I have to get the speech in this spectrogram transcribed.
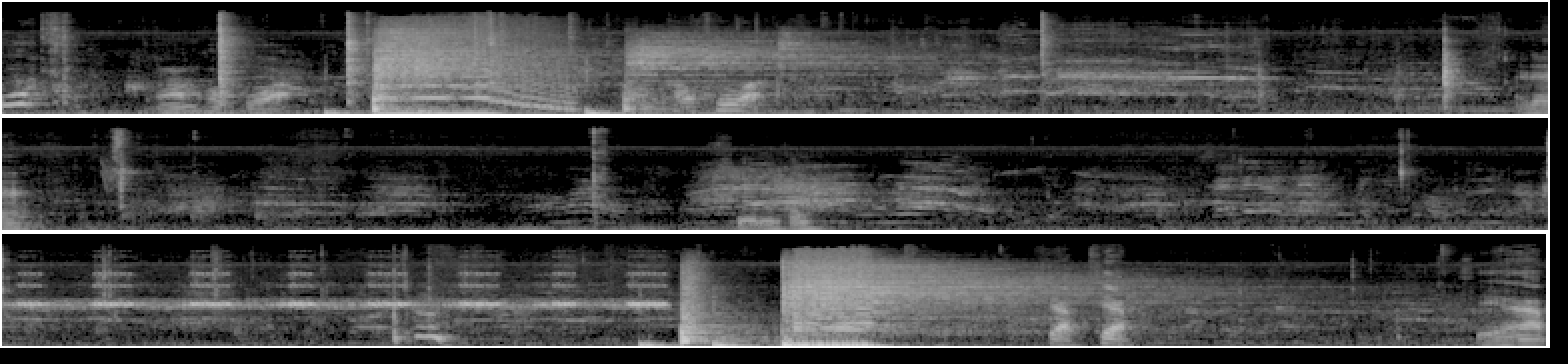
อู้หอมข้าวคั่วหอมข้าวคั่วไปเด้อชิมกันเสียบเสียบเสียบ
